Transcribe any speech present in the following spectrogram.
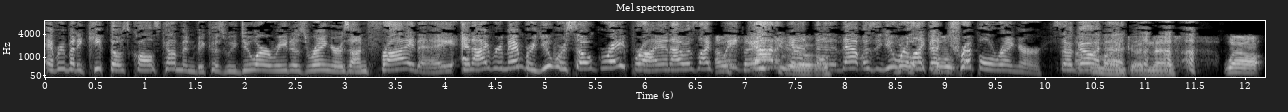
everybody keep those calls coming because we do our Rita's Ringers on Friday. And I remember you were so great, Brian. I was like, Oh, we gotta you. get that. That was you were Well, like a well- triple ringer. So go oh ahead. my goodness. well,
